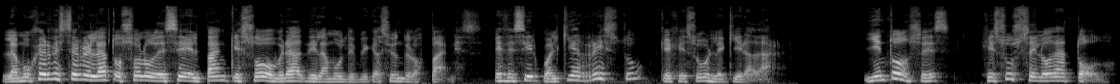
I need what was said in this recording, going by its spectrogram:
La mujer de este relato solo desea el pan que sobra de la multiplicación de los panes, es decir, cualquier resto que Jesús le quiera dar. Y entonces Jesús se lo da todo,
